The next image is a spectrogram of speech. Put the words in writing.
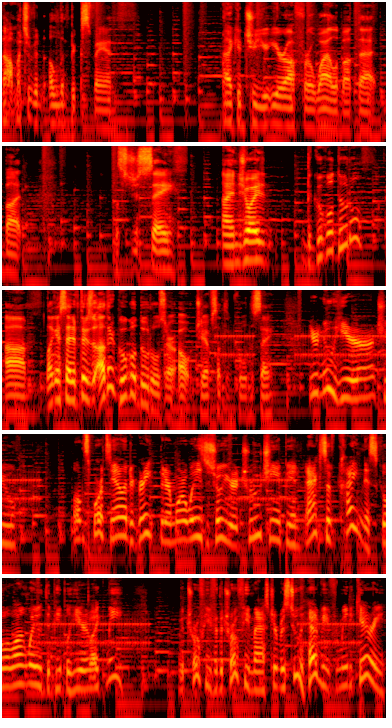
Not much of an Olympics fan. I could chew your ear off for a while about that, but let's just say I enjoyed the Google Doodle. Um, like I said, if there's other Google Doodles or oh, do you have something cool to say? You're new here, aren't you? Well, the sports on the island are great, there are more ways to show you're a true champion. Acts of kindness go a long way with the people here, like me. The trophy for the trophy master was too heavy for me to carry.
